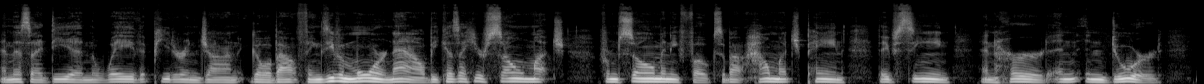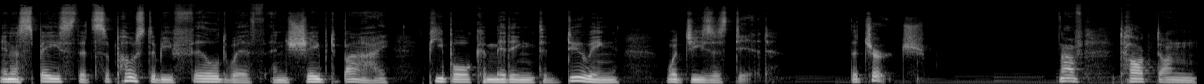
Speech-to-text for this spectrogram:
and this idea and the way that Peter and John go about things even more now because I hear so much from so many folks about how much pain they've seen and heard and endured in a space that's supposed to be filled with and shaped by people committing to doing what Jesus did the church. Now, I've talked on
